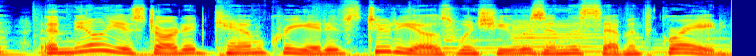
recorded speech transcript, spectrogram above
Amelia started Cam Creative Studios when she was in the seventh grade.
